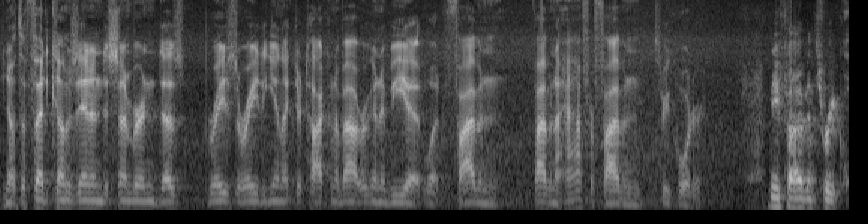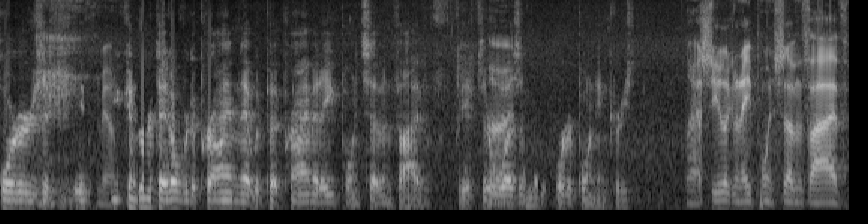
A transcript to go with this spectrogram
you know, if the Fed comes in in December and does raise the rate again, like they're talking about, we're going to be at what five and five and a half or five and three quarter. Be five and three quarters. If, if Yeah. you convert that over to prime, that would put prime at 8.75 if there All right. wasn't a quarter point increase. All right, so you're looking at eight point seven five,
